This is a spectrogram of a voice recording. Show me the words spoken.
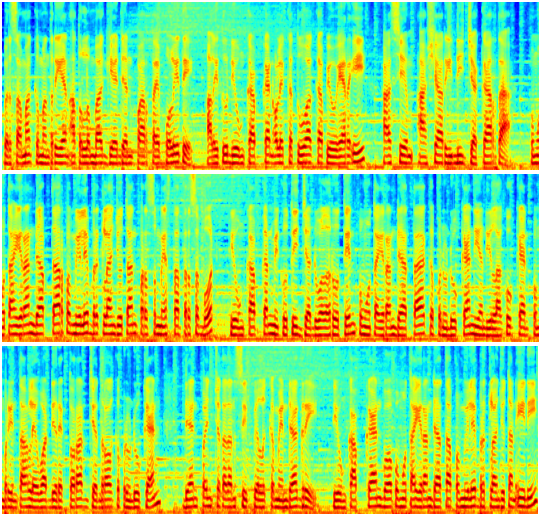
bersama kementerian atau lembaga dan partai politik. Hal itu diungkapkan oleh Ketua KPU RI, Hashim Asyari di Jakarta. Pemutakhiran daftar pemilih berkelanjutan per semester tersebut diungkapkan mengikuti jadwal rutin pemutakhiran data kependudukan yang dilakukan pemerintah lewat Direktorat Jenderal Kependudukan dan Pencatatan Sipil Kemendagri. Diungkapkan bahwa pemutakhiran data pemilih berkelanjutan ini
